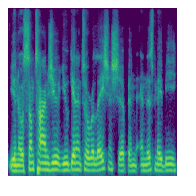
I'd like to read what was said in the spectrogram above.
you know sometimes you you get into a relationship and and this may be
